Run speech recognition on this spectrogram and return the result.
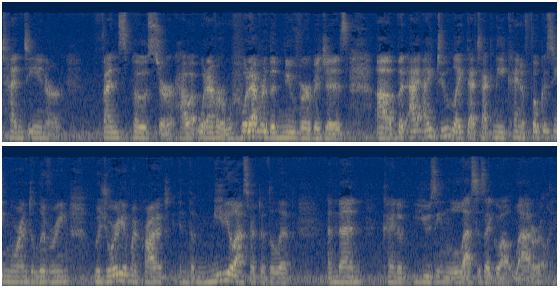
tenting or fence post or how whatever whatever the new verbiage is. Uh, but I, I do like that technique, kind of focusing more on delivering majority of my product in the medial aspect of the lip, and then kind of using less as I go out laterally.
